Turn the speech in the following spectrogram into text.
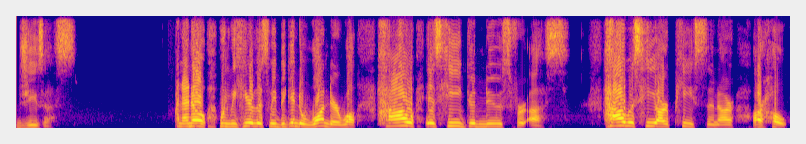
Jesus. And I know when we hear this, we begin to wonder well, how is He good news for us? How is He our peace and our, our hope?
